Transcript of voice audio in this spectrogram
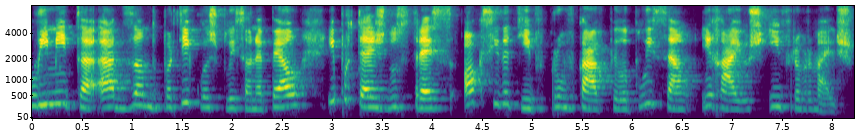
limita a adesão de partículas de poluição na pele e protege do stress oxidativo provocado pela poluição e raios infravermelhos.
